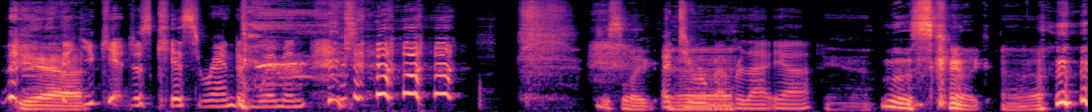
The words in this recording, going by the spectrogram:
Yeah. you can't just kiss random women. Just like I do uh, remember that. Yeah. Yeah, it's kind of like uh,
